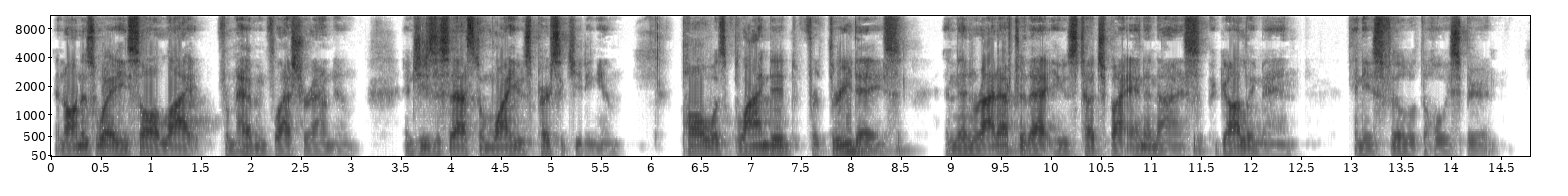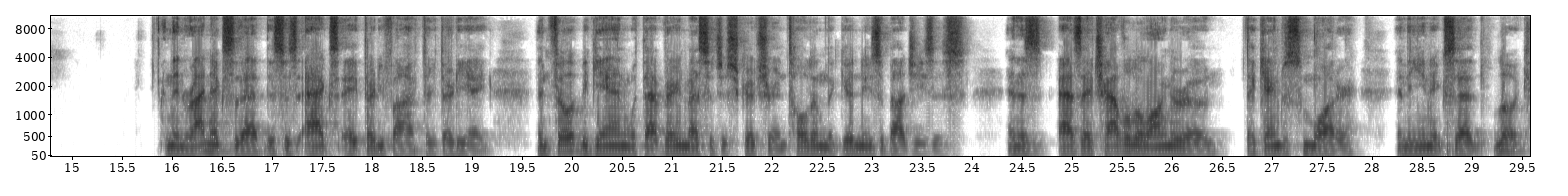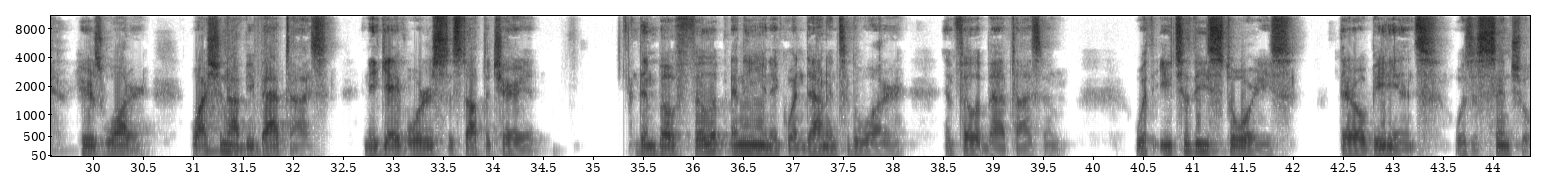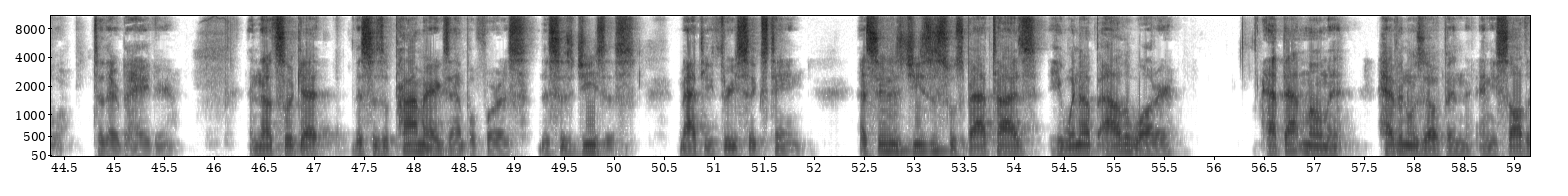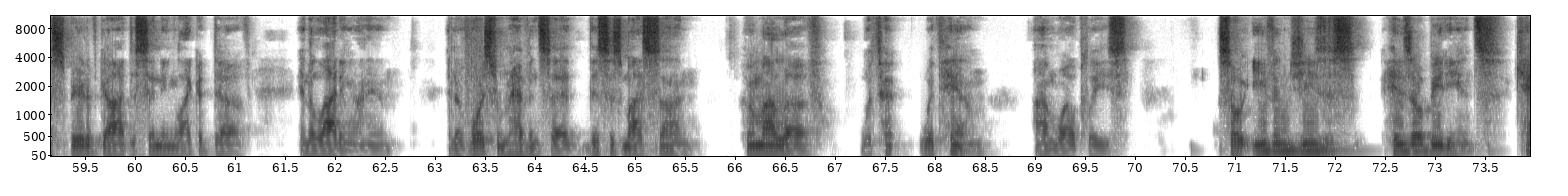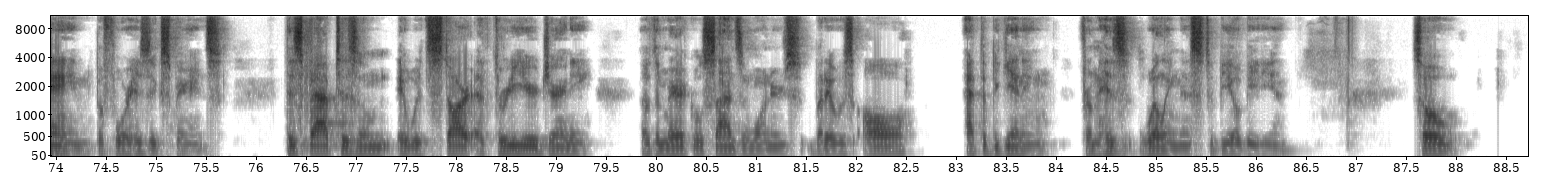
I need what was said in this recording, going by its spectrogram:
And on his way, he saw a light from heaven flash around him. And Jesus asked him why he was persecuting him. Paul was blinded for three days. And then right after that, he was touched by Ananias, a godly man, and he is filled with the Holy Spirit. And then right next to that, this is Acts 8:35 through 38. Then Philip began with that very message of scripture and told him the good news about Jesus. And as, as they traveled along the road, they came to some water, and the eunuch said, Look, here's water. Why shouldn't I be baptized? And he gave orders to stop the chariot. Then both Philip and the eunuch went down into the water, and Philip baptized him. With each of these stories, their obedience was essential to their behavior. And let's look at this is a primary example for us. This is Jesus, Matthew 3:16. As soon as Jesus was baptized, he went up out of the water at that moment, heaven was open and he saw the Spirit of God descending like a dove and alighting on him. And a voice from heaven said, This is my son, whom I love. With, with him, I'm well pleased. So even Jesus, his obedience came before his experience. This baptism, it would start a three year journey of the miracles, signs, and wonders, but it was all at the beginning from his willingness to be obedient. So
